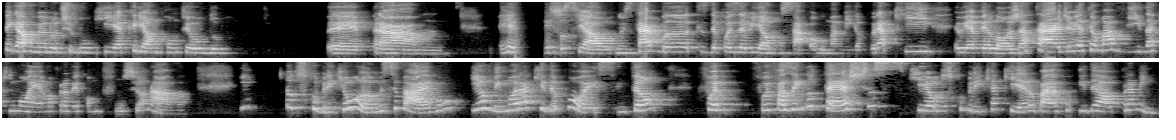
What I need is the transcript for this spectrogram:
pegava o meu notebook e ia criar um conteúdo é, para social no Starbucks, depois eu ia almoçar com alguma amiga por aqui, eu ia ver loja à tarde, eu ia ter uma vida aqui em Moema para ver como funcionava. Eu descobri que eu amo esse bairro e eu vim morar aqui depois. Então, foi, foi fazendo testes que eu descobri que aqui era o bairro ideal para mim.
